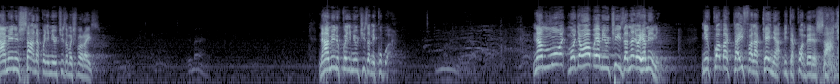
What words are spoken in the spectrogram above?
Naamini sana kwenye miujiza, Mheshimiwa Rais. Naamini kwenye miujiza mikubwa, na mo- mojawapo ya miujiza nayoiamini ni kwamba taifa la Kenya litakuwa mbele sana.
